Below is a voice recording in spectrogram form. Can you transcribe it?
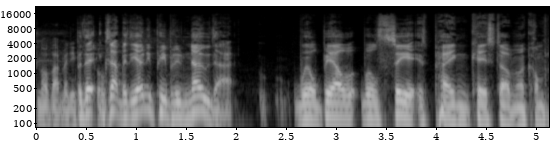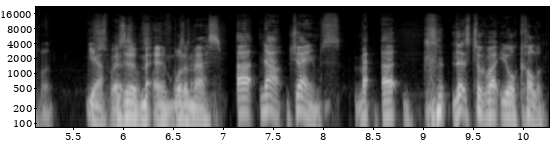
not that many but the, people. exactly the only people who know that will be able will see it as paying Keir Starmer a compliment. yeah, it's a, what a mess. Uh, now, James, uh, let's talk about your column.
